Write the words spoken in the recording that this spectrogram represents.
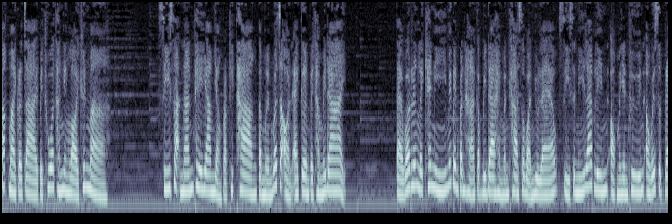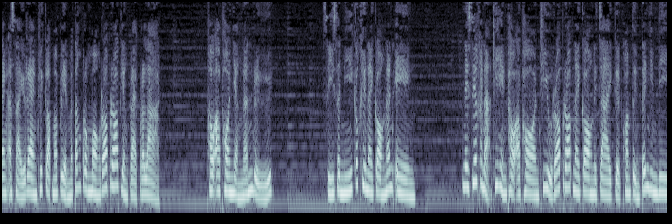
มากมายกระจายไปทั่วทั้งยังลอยขึ้นมา ศีรษะนั้นพยายามอย่างปรับทิศทาง แต่เหมือนว่าจะอ่อนแอเกินไปทำไม่ได้ แต่ว่าเรื่องเล็กแค่นี้ไม่เป็นปัญหากับบิดาแห่งมันคาสวรรค์อยู่แล้ว สีสนี้แลบลิ้นออกมายันพื้นเอาไว้สุดแรงอาศัยแรงพลิกกลับมาเปลี่ยนมาตั้งตรงมองรอบๆ อย่างแปลกประหลาดเผาอาพรอย่างนั้นหรือ สีสันี้ก็คือนายกองนั่นเอง ในเสี้ยวขณะที่เห็นเผ่าอาพรที่อยู่รอบๆนายกองในใจเกิดความตื่นเต้นยินดี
